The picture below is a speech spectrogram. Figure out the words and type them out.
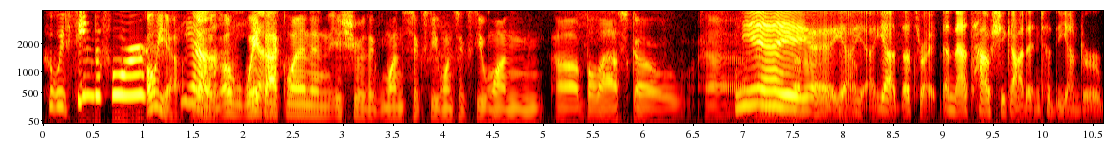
Who we've seen before? Oh yeah, yeah. Oh, way yeah. back when in issue I think 160, 161, uh, Belasco. Uh, Yeah, yeah, yeah, yeah, yeah, yeah. That's right, and that's how she got into the under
